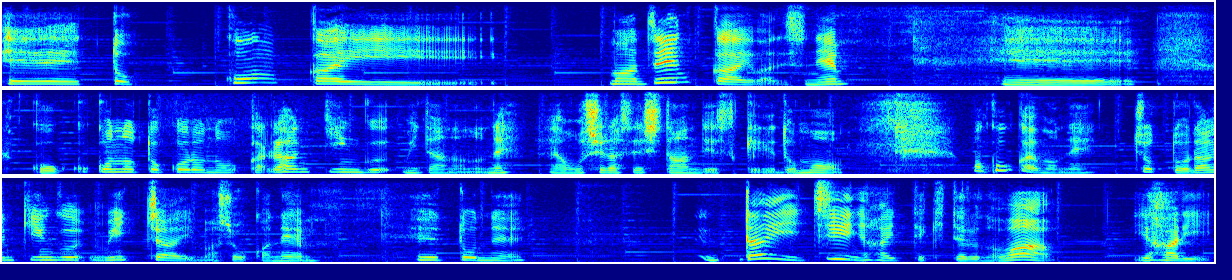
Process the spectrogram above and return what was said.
えー、っと今回、まあ、前回はですね、えー、こうここのところのランキングみたいなのねお知らせしたんですけれども、まあ、今回もねちょっとランキング見ちゃいましょうかねえっ、ー、とね第1位に入ってきてるのはやはり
